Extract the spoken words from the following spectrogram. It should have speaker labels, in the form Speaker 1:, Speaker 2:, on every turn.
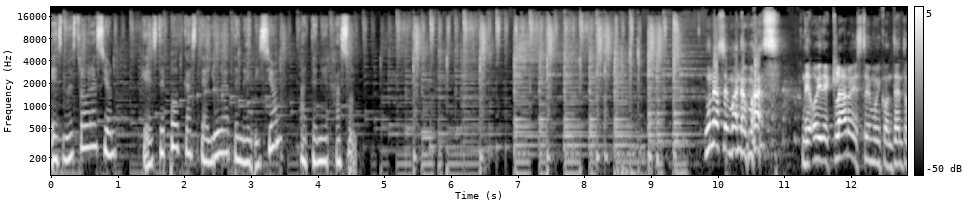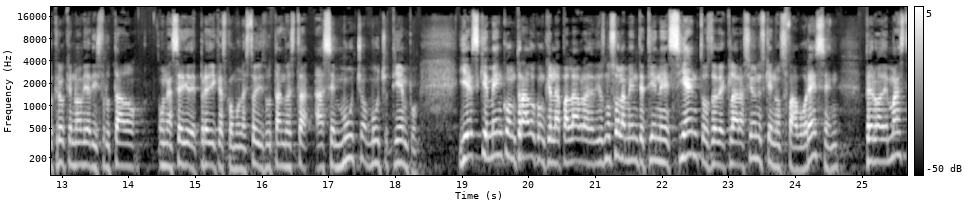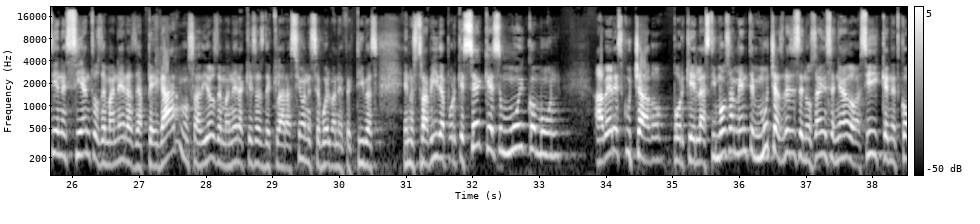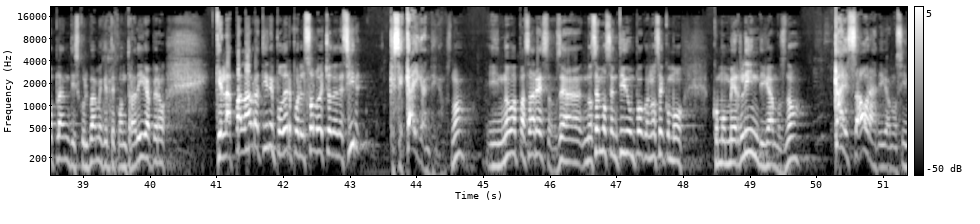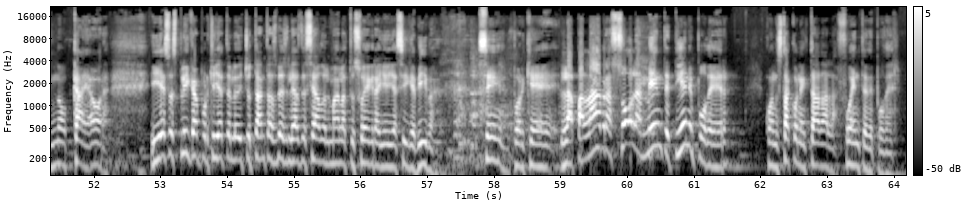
Speaker 1: Es nuestra oración que este podcast te ayude a tener visión, a tener jazón.
Speaker 2: Una semana más de hoy declaro y estoy muy contento. Creo que no había disfrutado una serie de prédicas como la estoy disfrutando esta hace mucho, mucho tiempo. Y es que me he encontrado con que la palabra de Dios no solamente tiene cientos de declaraciones que nos favorecen, pero además tiene cientos de maneras de apegarnos a Dios de manera que esas declaraciones se vuelvan efectivas en nuestra vida, porque sé que es muy común haber escuchado, porque lastimosamente muchas veces se nos ha enseñado así, Kenneth Copeland, discúlpame que te contradiga, pero que la palabra tiene poder por el solo hecho de decir que se caigan, digamos, ¿no? Y no va a pasar eso. O sea, nos hemos sentido un poco, no sé, como, como Merlín, digamos, ¿no? Caes ahora, digamos, y no cae ahora. Y eso explica porque ya te lo he dicho tantas veces, le has deseado el mal a tu suegra y ella sigue viva. Sí, porque la palabra solamente tiene poder cuando está conectada a la fuente de poder.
